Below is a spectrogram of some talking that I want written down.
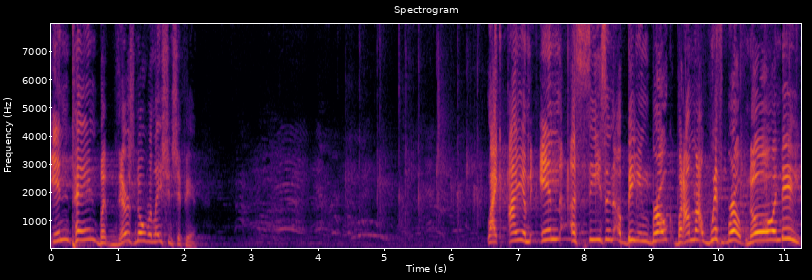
in pain, but there's no relationship here. Like I am in a season of being broke, but I'm not with broke. No, indeed.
